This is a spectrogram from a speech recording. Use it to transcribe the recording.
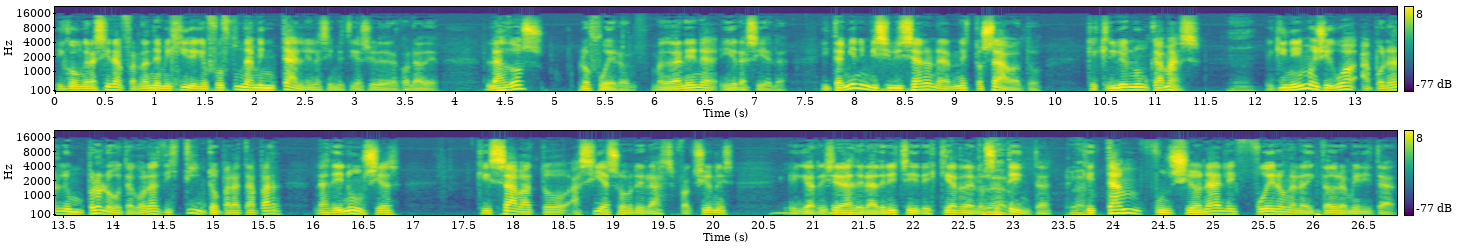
y con Graciela Fernández Mejide, que fue fundamental en las investigaciones de la CONADER. Las dos lo fueron, Magdalena y Graciela. Y también invisibilizaron a Ernesto Sábato, que escribió Nunca Más. El kirchnerismo llegó a- ponerle un prólogo, ¿te acordás? Distinto para tapar las denuncias que Sábato hacía sobre las facciones guerrilleras de la derecha y de la izquierda en los Claro, 70, claro. que tan funcionales fueron a la dictadura militar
